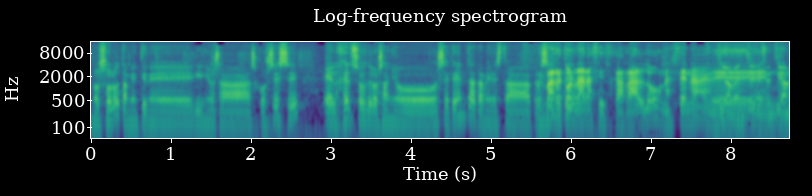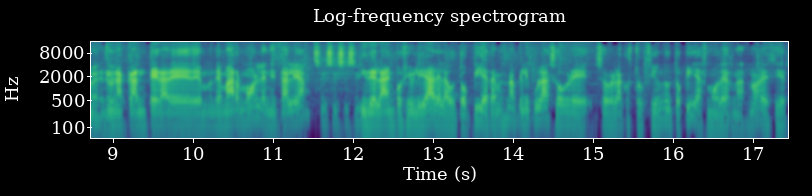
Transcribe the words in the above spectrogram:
no solo, también tiene guiños a Scorsese. El Herzog de los años 70 también está presente. va a recordar a Fitzcarraldo, una escena en, una cantera de, mármol en Italia. Sí, sí, sí, y de la imposibilidad, de la utopía. También es una película sobre, sobre la construcción de utopías modernas, ¿no? Es decir,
